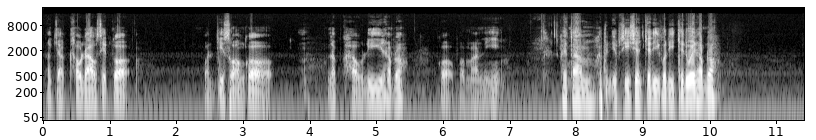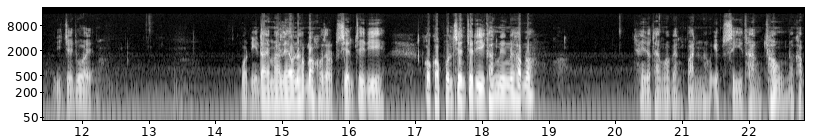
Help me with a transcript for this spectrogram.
หลังจากเข้าดาวเสร็จก็ วันที่สองก็รับข่าวดีนะครับเนาะก็ประมาณนี้ ใครตามใครเป็น FC เชียนใจดีก็ดีใจด้วยนะครับเนาะดีใจด้วย วันนี้ได้มาแล้วนะครับเนาะสำหรับเซียนใจดีก็ขอบคุณเซียนใจดีอีกครั้งหนึ่งนะครับเนาะให้เราทางมาแบ่งปันเอา FC ทางช่องนะครับ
